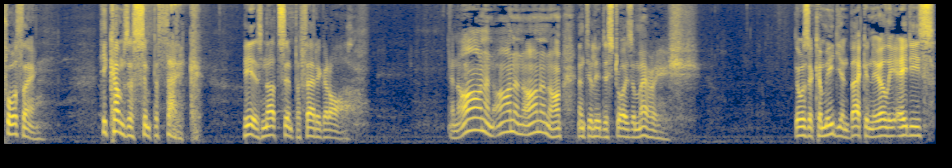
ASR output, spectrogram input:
Poor thing. He comes as sympathetic. He is not sympathetic at all. And on and on and on and on until he destroys a marriage. There was a comedian back in the early 80s,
